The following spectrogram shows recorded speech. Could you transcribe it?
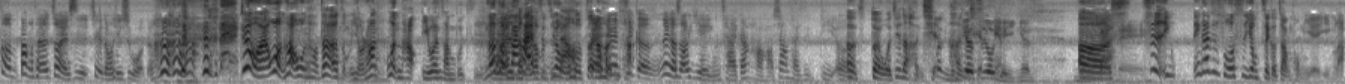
很棒，才是重点是这个东西是我的，就是我要问号问号，到底要怎么用？然后问号一问三不知。那时候刚开始用的时候真对，的因为。这个那个时候野营才刚好，好像才是第二，呃，对，我记得很前那你，们很第二次用野营呃，是欸是应应该是说是用这个帐篷野营啦，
